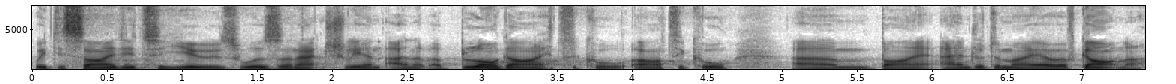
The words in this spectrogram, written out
we decided to use was an, actually an, an, a blog article, article um, by Andrea Di Maio of Gartner.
